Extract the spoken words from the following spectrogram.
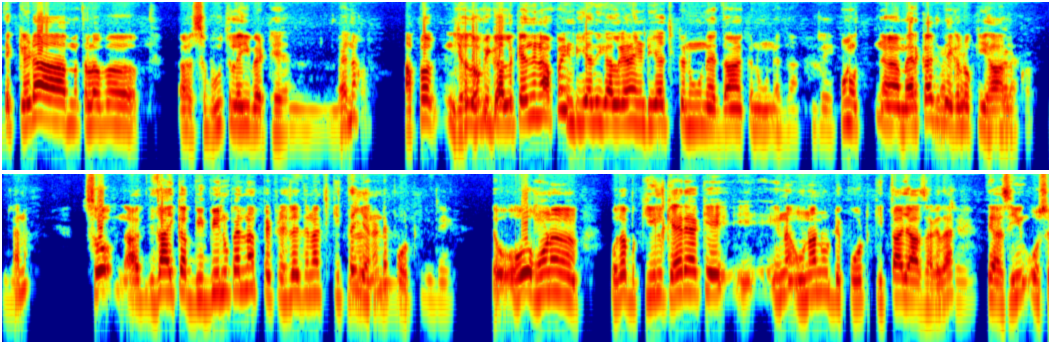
ਤੇ ਕਿਹੜਾ ਮਤਲਬ ਸਬੂਤ ਲਈ ਬੈਠੇ ਆ ਹੂੰ, ਹੈ ਨਾ? ਆਪਾਂ ਜਦੋਂ ਵੀ ਗੱਲ ਕਹਿੰਦੇ ਨਾ ਆਪਾਂ ਇੰਡੀਆ ਦੀ ਗੱਲ ਕਰਦੇ ਇੰਡੀਆ 'ਚ ਕਾਨੂੰਨ ਐਦਾਂ ਕਾਨੂੰਨ ਐਦਾਂ ਹੁਣ ਅਮਰੀਕਾ 'ਚ ਦੇਖ ਲਓ ਕੀ ਹਾਲ ਹੈ ਬਿਲਕੁਲ, ਜੀ। ਹੈ ਨਾ? ਸੋ ਜਿੱਦਾਂ ਇੱਕ ਬੀਬੀ ਨੂੰ ਪਹਿਲਾਂ ਪਿ- ਪਿਛਲੇ ਦਿਨਾਂ 'ਚ ਕੀਤਾ ਹੀ ਹੈ ਨਾ ਜੀ। ਤੇ ਉਹ ਹੁਣ ਉਹਦਾ ਵਕੀਲ ਕਹਿ ਰਿਹਾ ਕਿ ਇਹ- ਇਹਨਾਂ ਉਹਨਾਂ ਨੂੰ ਡਿਪੋਰਟ ਕੀਤਾ ਜਾ ਸਕਦਾ ਤੇ ਅਸੀਂ ਉਸ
